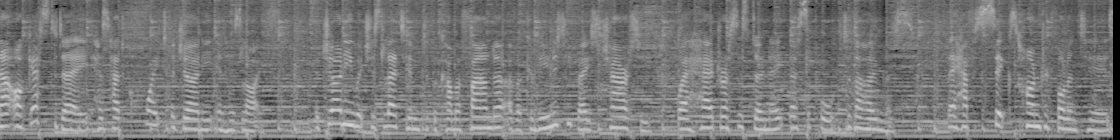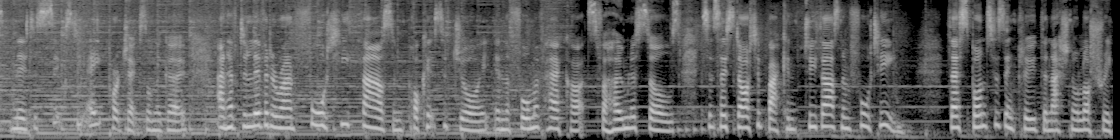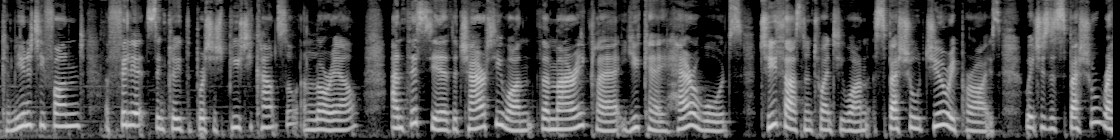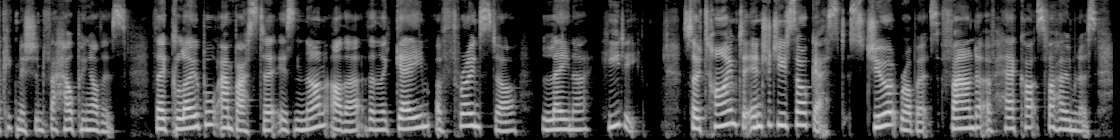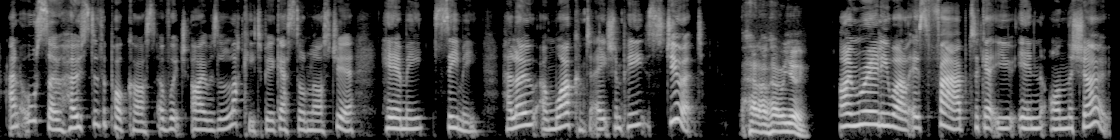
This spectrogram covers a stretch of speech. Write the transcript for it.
Now, our guest today has had quite a journey in his life. A journey which has led him to become a founder of a community based charity where hairdressers donate their support to the homeless. They have 600 volunteers, near to 68 projects on the go, and have delivered around 40,000 pockets of joy in the form of haircuts for homeless souls since they started back in 2014. Their sponsors include the National Lottery Community Fund, affiliates include the British Beauty Council and L'Oreal, and this year the charity won the Marie Claire UK Hair Awards 2021 Special Jury Prize, which is a special recognition for helping others. Their global ambassador is none other than the Game of Thrones star Lena Headey. So, time to introduce our guest, Stuart Roberts, founder of Haircuts for Homeless and also host of the podcast of which I was lucky to be a guest on last year, Hear Me, See Me. Hello and welcome to H&P, Stuart. Hello, how are you? I'm really well. It's fab to get you in on the show.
